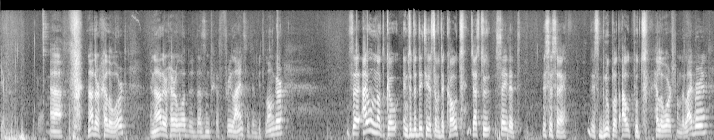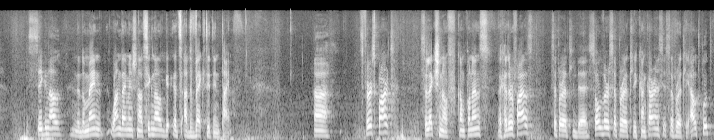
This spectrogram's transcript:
Yep. Uh, another hello world. Another hello world that doesn't have three lines, it's a bit longer. So I will not go into the details of the code, just to say that this is a this GNU-plot output hello world from the library. The signal in the domain, one-dimensional signal gets advected in time. Uh, first part, selection of components, the header files, separately the solver, separately concurrency, separately output.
